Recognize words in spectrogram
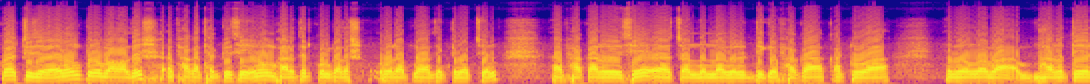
কয়েকটি জেলায় এবং পুরো বাংলাদেশ ফাঁকা থাকতেছে এবং ভারতের কলকাতা শহর আপনারা দেখতে পাচ্ছেন ফাঁকা রয়েছে। চন্দননগরের দিকে ফাঁকা, কাটোয়া এবং ভারতের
